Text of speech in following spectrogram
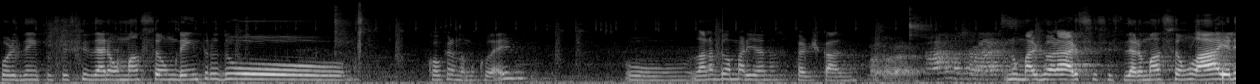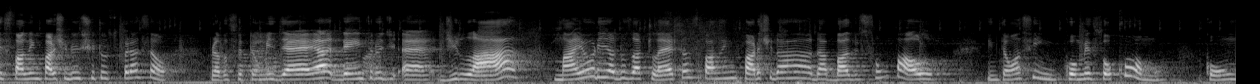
por exemplo, vocês fizeram uma ação dentro do. Qual que era o nome do colégio? O... Lá na Vila Mariana, perto de casa. Ah, no Majorato. No Majorário, vocês fizeram uma ação lá e eles fazem parte do Instituto de Superação. Pra você ter uma ideia, dentro de, é, de lá, a maioria dos atletas fazem parte da, da base de São Paulo. Então, assim, começou como? Com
